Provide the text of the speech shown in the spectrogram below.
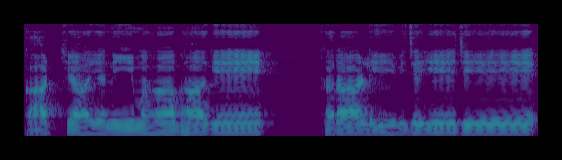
कात्यायनी महाभागे कराळी विजये जये।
